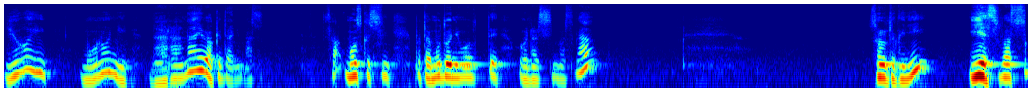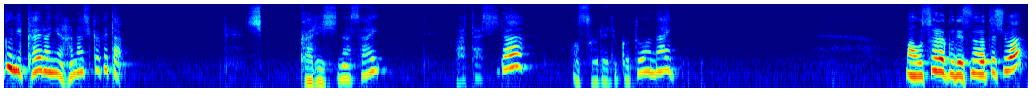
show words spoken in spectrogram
良いものにならないわけであります。さあもう少しまた元に戻ってお話ししますがその時にイエスはすぐに彼らに話しかけた「しっかりしなさい私だ恐れることはない」まあおそらくですね私は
